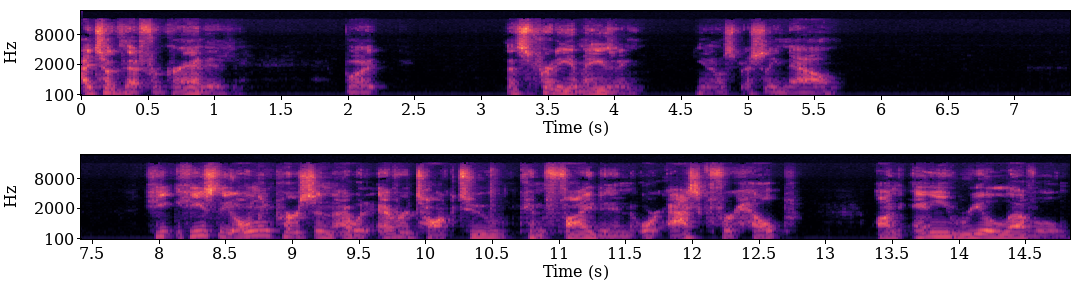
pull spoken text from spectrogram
i took that for granted but that's pretty amazing you know especially now he he's the only person i would ever talk to confide in or ask for help on any real level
